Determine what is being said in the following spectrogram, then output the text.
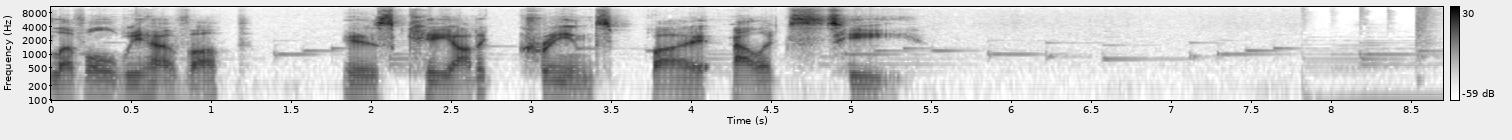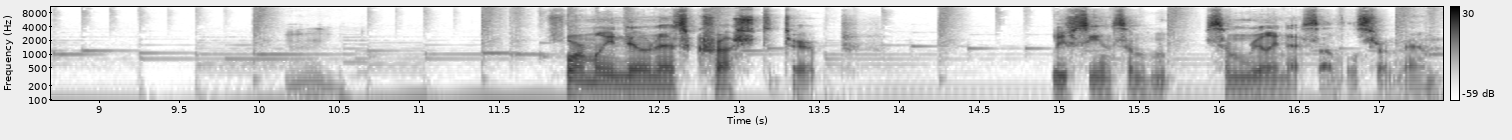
level we have up is Chaotic Cranes by Alxti. Mm. formerly known as Crushed Derp. We've seen some some really nice levels from them.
